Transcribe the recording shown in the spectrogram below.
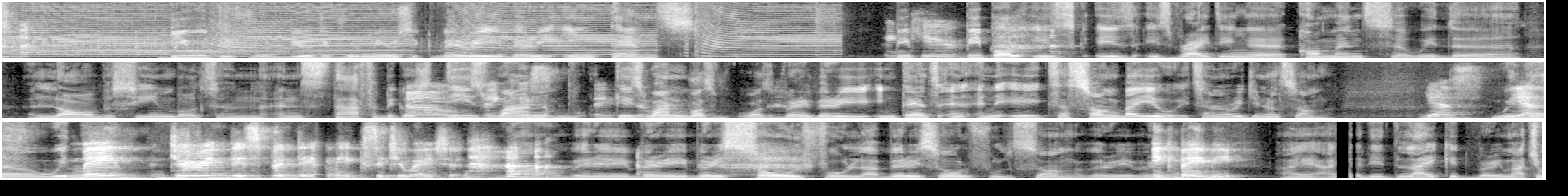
beautiful, beautiful music. Very, very intense. Thank you. People is is is writing uh, comments uh, with uh, love symbols and and stuff because Oh, this one this one was was very very intense and, and it's a song by you. It's an original song. Yes, With, yes, with, made during this pandemic situation. Wow, very very very soulful, a very soulful song. Very very. Big baby. I I did like it very much.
